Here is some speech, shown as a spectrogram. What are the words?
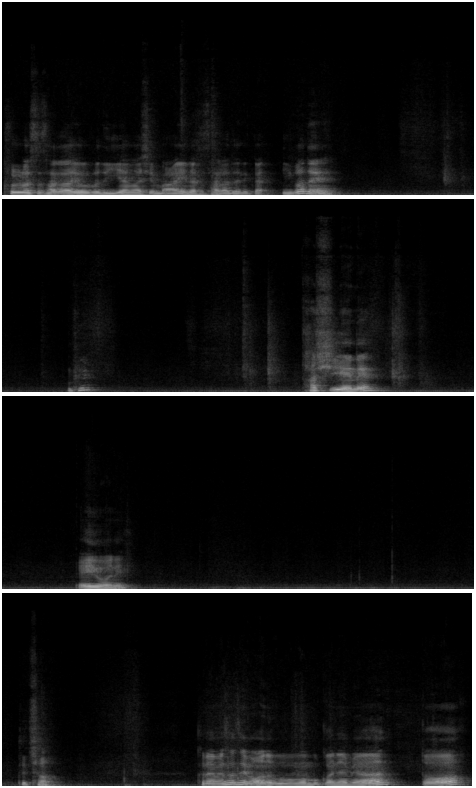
플러스 4가 여기로 이항하시면 마이너스 4가 되니까 이거네. 오케이? 다시 얘네 A1이 그쵸? 그러면 선생님은 어느 부분만 못 거냐면 또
